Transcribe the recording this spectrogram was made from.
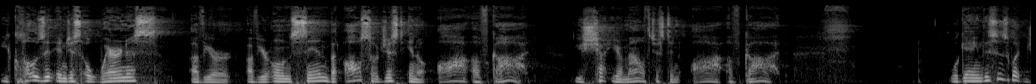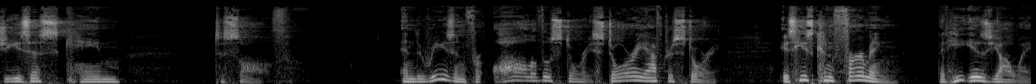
you close it in just awareness of your of your own sin, but also just in awe of God. You shut your mouth just in awe of God. Well, gang, this is what Jesus came to solve. And the reason for all of those stories, story after story, is he's confirming that he is Yahweh.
